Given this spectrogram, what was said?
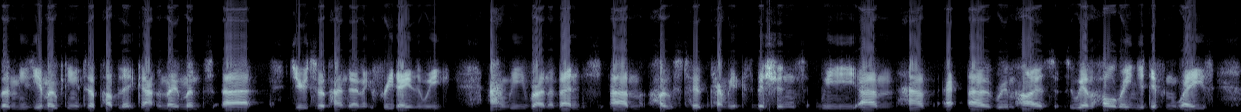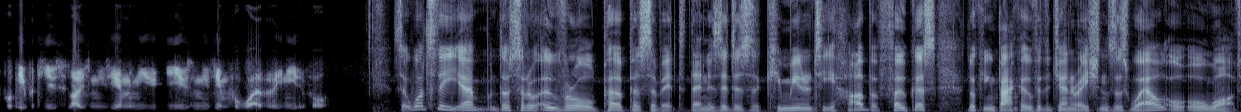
the museum opening it to the public at the moment uh, due to the pandemic, three days a week. And we run events, um, host temporary exhibitions. We um, have room hires. So we have a whole range of different ways for people to utilise the museum and use the museum for whatever they need it for. So, what's the um, the sort of overall purpose of it then? Is it as a community hub, a focus, looking back over the generations as well, or, or what?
